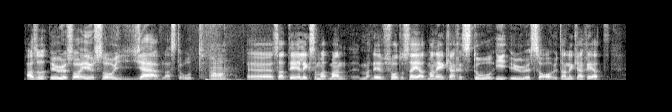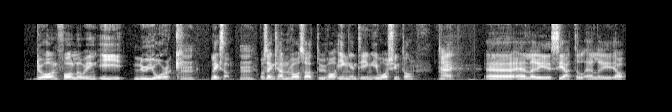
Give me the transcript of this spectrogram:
Alltså USA är ju så jävla stort. Ja. Eh, Så att det är liksom att man, det är svårt att säga att man är kanske stor i USA utan det kanske är att du har en following i New York. Liksom. Och sen kan det vara så att du har ingenting i Washington. Nej. Eh, eller i Seattle eller i ja,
